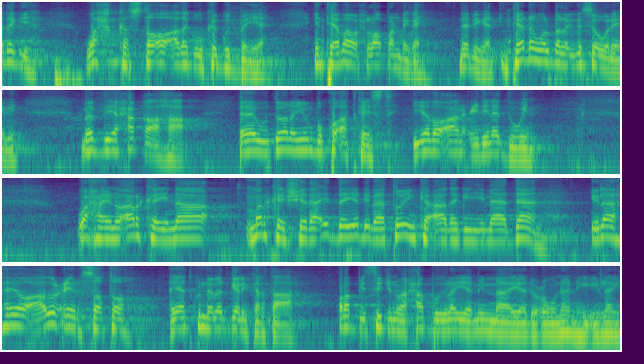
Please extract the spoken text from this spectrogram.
adag yahay wax kasta oo adag uu ka gudbayaa inteebaa wax loo bandhigay? Nebigan. Intee dhan walba lagaga soo wareegay? Mabdi'a xaqa ahaa ee uu doonayuunbuu ku adkaystay iyadoo aan cidina duwin. Waxaynu arkaynaa markay shadaa'idda iyo dhibaatooyinka adag yimaadaan ilaahay oo aad u ciirsato ayaad ku nabadgeli kartaa. Rabbi sijnu axabu ilaya mima yadcuunanii ilay.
